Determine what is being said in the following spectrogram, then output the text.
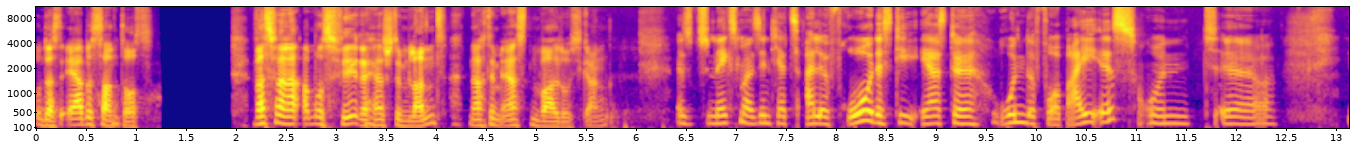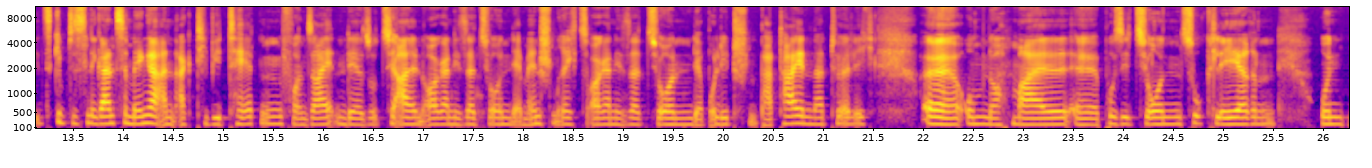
und das Erbe Santos. Was für eine Atmosphäre herrscht im Land nach dem ersten Wahldurchgang? Also zunächst mal sind jetzt alle froh, dass die erste Runde vorbei ist und äh, Jetzt gibt es eine ganze Menge an Aktivitäten von Seiten der sozialen Organisationen, der Menschenrechtsorganisationen, der politischen Parteien natürlich, äh, um nochmal äh, Positionen zu klären und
